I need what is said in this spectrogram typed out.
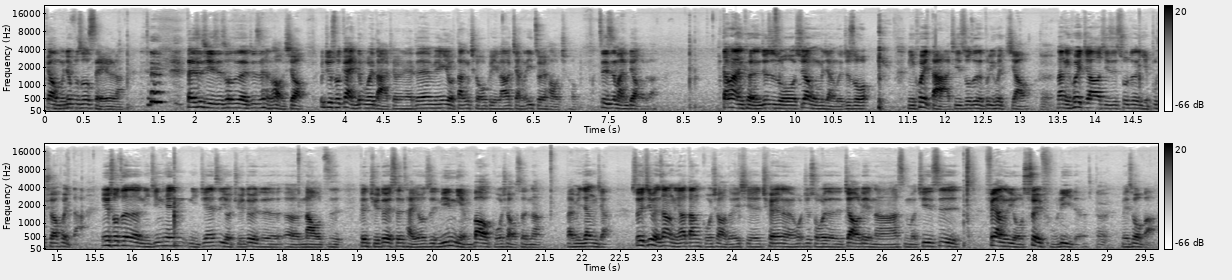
干我们就不说谁了啦。但是其实说真的就是很好笑，我就说干你都不会打球，你还在那边有当球评，然后讲了一嘴好球，这也是蛮屌的啦。当然可能就是说，就像我们讲的，就是说 你会打，其实说真的不一定会教。对。那你会教，其实说真的也不需要会打，因为说真的，你今天你今天是有绝对的呃脑子跟绝对的身材优势，你碾爆国小生啊，摆明这样讲。所以基本上你要当国小的一些 trainer 或就所谓的教练啊什么，其实是非常有说服力的。对，没错吧？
